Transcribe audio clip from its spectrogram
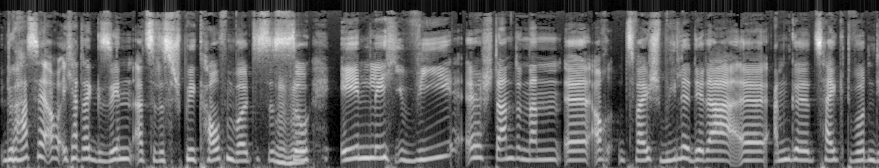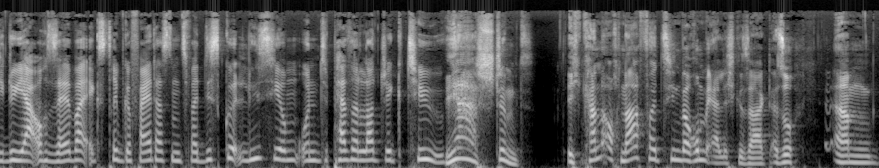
du hast ja auch, ich hatte gesehen, als du das Spiel kaufen wolltest, ist es so ähnlich wie äh, stand und dann äh, auch zwei Spiele dir da äh, angezeigt wurden, die du ja auch selber extrem gefeiert hast, und zwar Disco Elysium und Pathologic 2. Ja, stimmt. Ich kann auch nachvollziehen, warum, ehrlich gesagt. Also, ähm,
